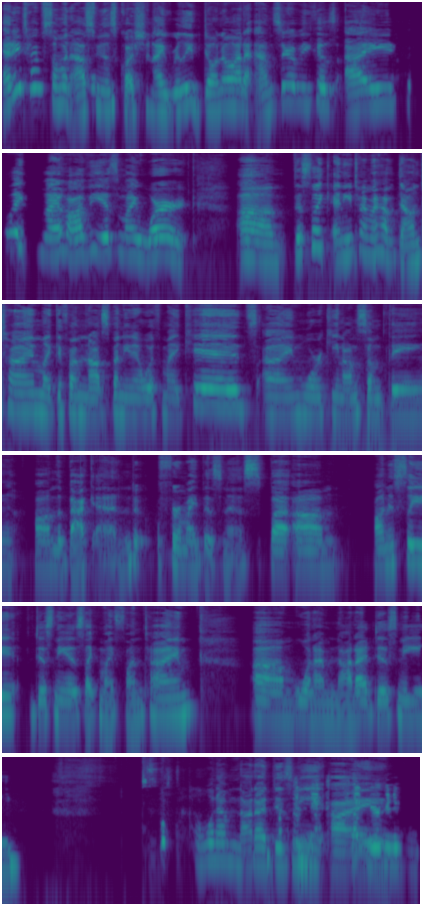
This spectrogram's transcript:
Anytime someone asks me this question, I really don't know how to answer it because I feel like my hobby is my work. Um, just like anytime I have downtime, like if I'm not spending it with my kids, I'm working on something on the back end for my business. But um, honestly, Disney is like my fun time. Um, when I'm not at Disney, when I'm not at Disney, next time you're I gonna be,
